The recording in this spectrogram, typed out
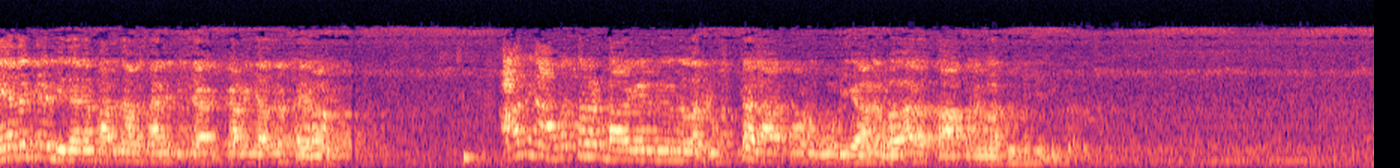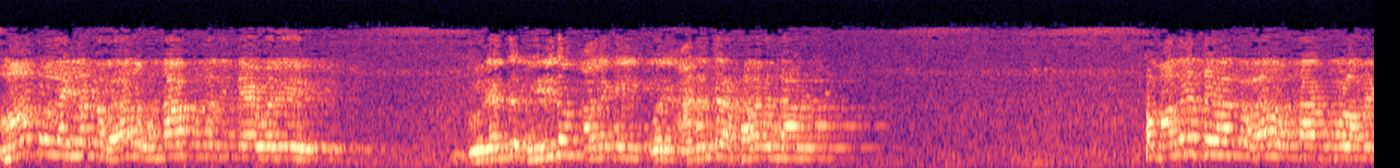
ഏതെങ്കിലും വിധേന പറഞ്ഞ് അവസാനിപ്പിക്കുകയാണെങ്കിൽ അതൊരു ഫെയറാണ് അതിന് അവസരം ഉണ്ടാകരുത് എന്നുള്ള ദുഷ്ടലാക്കോട് കൂടിയാണ് വേറെ സ്ഥാപനങ്ങളെ കുറിച്ച് ചിന്തിക്കുന്നത് മാത്രമല്ല ഇതൊക്കെ വേറെ ഉണ്ടാക്കുന്നതിന്റെ ഒരു ദുരന്ത ദുരിതം അല്ലെങ്കിൽ ഒരു അനന്തര ഫലം എന്താണ്? ഇപ്പൊ മദ്രസകളൊക്കെ വേറെ ഉണ്ടാക്കുമ്പോൾ അവർ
